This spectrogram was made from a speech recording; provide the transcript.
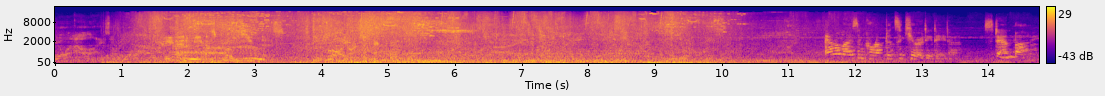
Your allies are in battle. The enemy has close units. Destroy our detectors. Analyzing corrupted security data. Stand by.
